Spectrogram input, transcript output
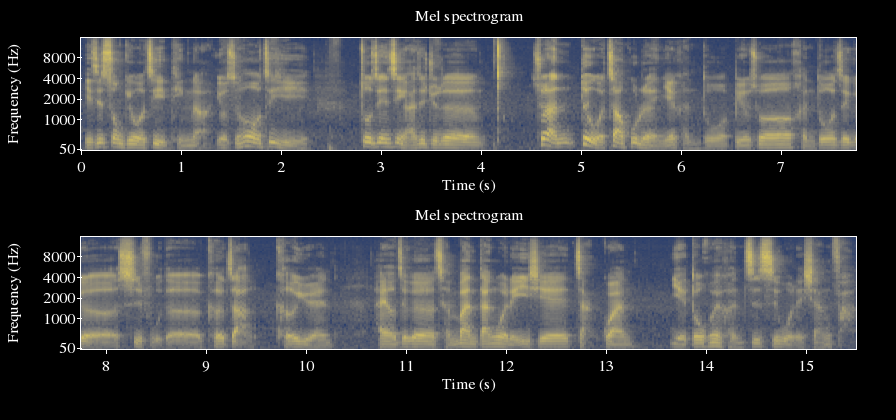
也是送给我自己听了。有时候自己做这件事情，还是觉得，虽然对我照顾的人也很多，比如说很多这个市府的科长、科员，还有这个承办单位的一些长官。也都会很支持我的想法，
